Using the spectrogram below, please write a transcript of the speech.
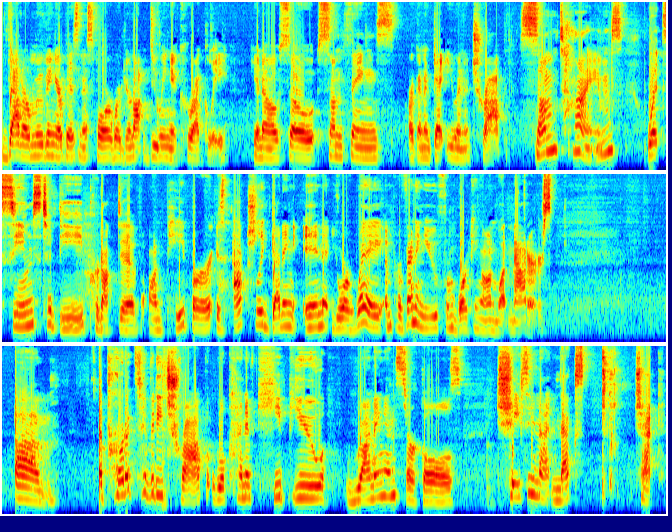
that are moving your business forward. You're not doing it correctly, you know. So some things are going to get you in a trap. Sometimes what seems to be productive on paper is actually getting in your way and preventing you from working on what matters. Um, a productivity trap will kind of keep you running in circles, chasing that next check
